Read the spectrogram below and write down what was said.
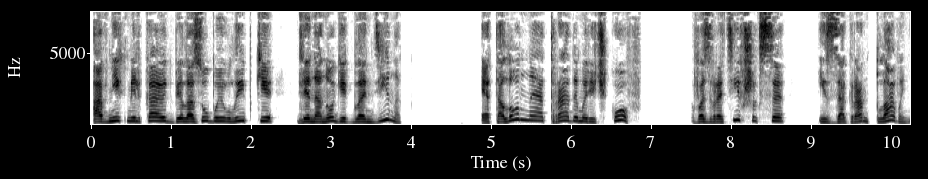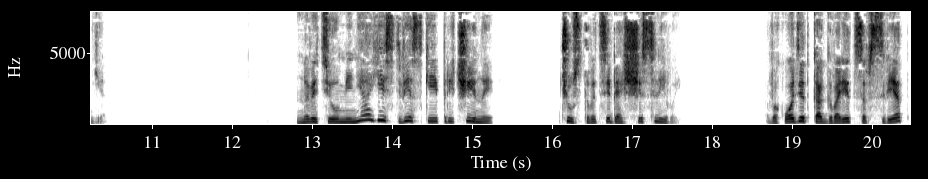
а в них мелькают белозубые улыбки длинноногих блондинок, эталонная отрада морячков, возвратившихся из загранплаванья. Но ведь и у меня есть веские причины чувствовать себя счастливой. Выходит, как говорится в свет,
